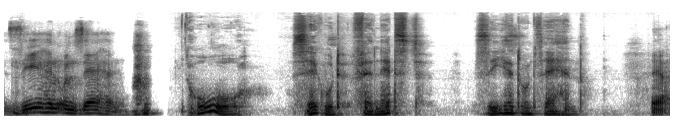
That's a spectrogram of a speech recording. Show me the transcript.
Sehen und Säen. Oh, sehr gut. Vernetzt, sehen und säen. Ja.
